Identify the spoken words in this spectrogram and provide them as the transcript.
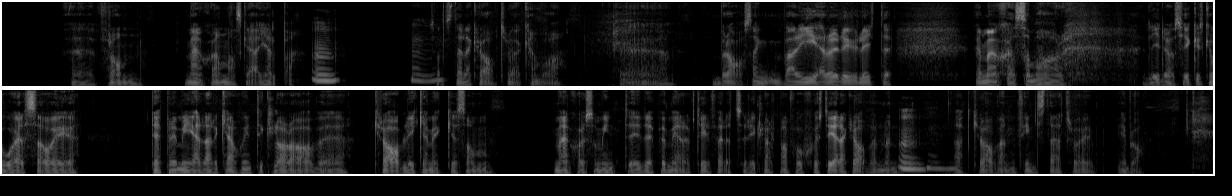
eh, från människan man ska hjälpa. Mm. Så Mm. att ställa krav tror jag kan vara eh, bra. Sen varierar det ju lite. En människa som har lider av psykisk ohälsa och är deprimerad kanske inte klarar av eh, krav lika mycket som människor som inte är deprimerade för tillfället. Så det är klart man får justera kraven men Mm. Mm. att kraven finns där tror jag är, är bra.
